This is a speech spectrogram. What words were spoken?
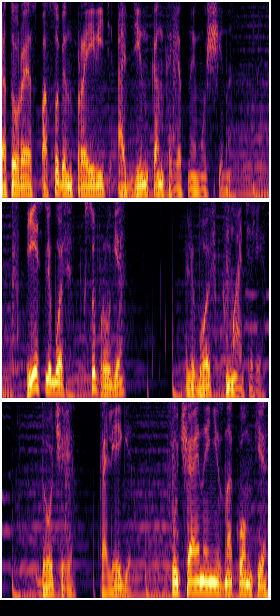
которое способен проявить один конкретный мужчина. Есть любовь к супруге, любовь к матери, дочери, коллеге, случайной незнакомке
